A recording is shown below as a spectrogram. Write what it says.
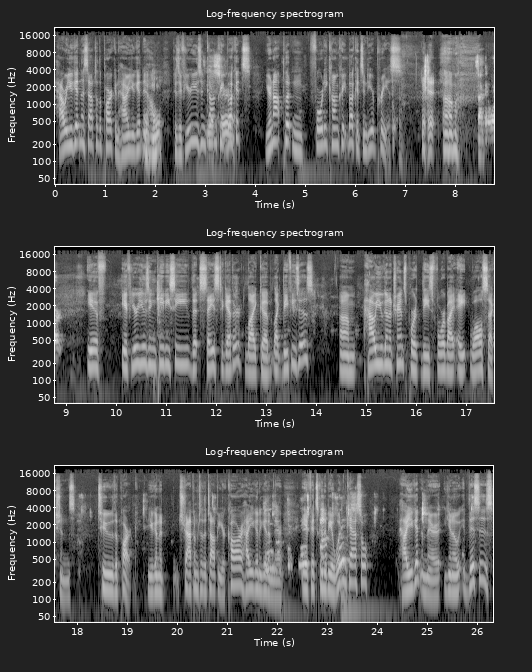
how are you getting this out to the park and how are you getting it home? Because if you're using Mm-hmm. Yes, concrete buckets, you're not putting 40 concrete buckets into your Prius. It's not gonna work. if if you're using PVC that stays together, like uh, like Beefy's is, um, how are you going to transport these four by eight wall sections to the park? You're going to strap them to the top of your car. How are you going to get them there? If it's going to be a wooden castle, how are you getting them there? You know, this is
